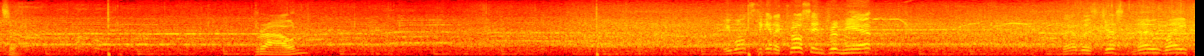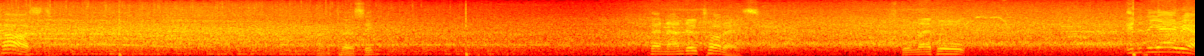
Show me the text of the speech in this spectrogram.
Hutton. Brown. He wants to get a cross in from here. There was just no way past. Van Persie. Fernando Torres. Still their ball. Into the area.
